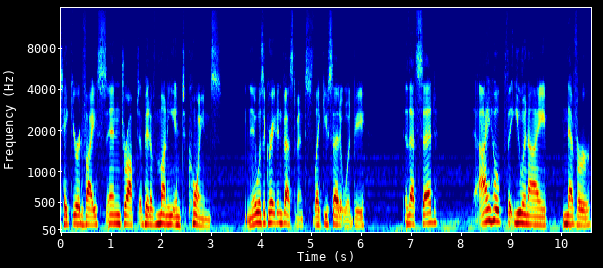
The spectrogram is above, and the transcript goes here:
take your advice and dropped a bit of money into coins. It was a great investment, like you said it would be. That said, I hope that you and I never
